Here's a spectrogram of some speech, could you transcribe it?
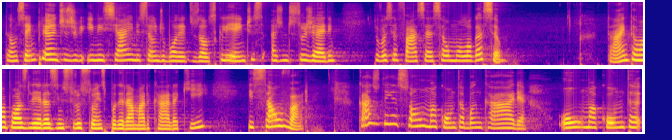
Então, sempre antes de iniciar a emissão de boletos aos clientes, a gente sugere que você faça essa homologação. Tá? Então, após ler as instruções, poderá marcar aqui e salvar. Caso tenha só uma conta bancária ou uma conta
